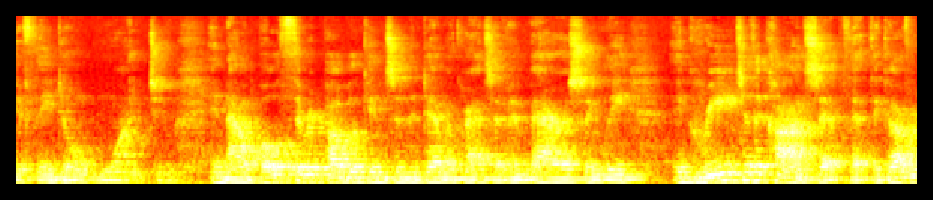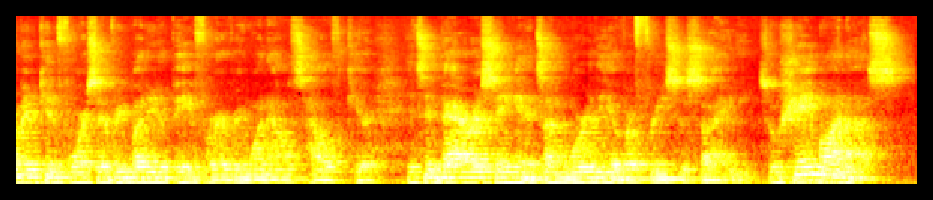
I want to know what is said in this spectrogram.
if they don't want to? And now both the Republicans and the Democrats have embarrassingly agreed to the concept that the government can force everybody to pay for everyone else's health care. It's embarrassing and it's unworthy of a free society. So shame on us.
